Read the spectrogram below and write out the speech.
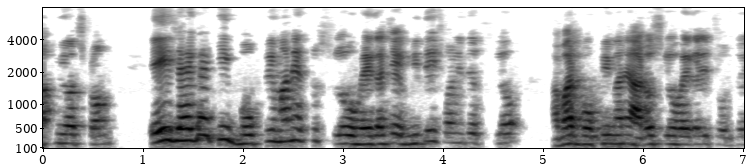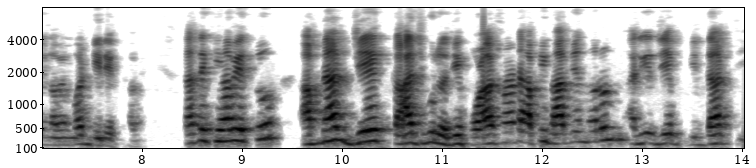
আপনিও স্ট্রং এই জায়গায় কি বকরি মানে একটু স্লো হয়ে গেছে? এমনিতেই শনিদেব স্লো আবার বকরি মানে আরও স্লো হয়ে গেছে চোদ্দই নভেম্বর ডিরেক্ট হবে। তাতে কি হবে একটু? আপনার যে কাজগুলো যে পড়াশোনাটা আপনি ভাবছেন ধরুন আজকে যে বিদ্যার্থী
